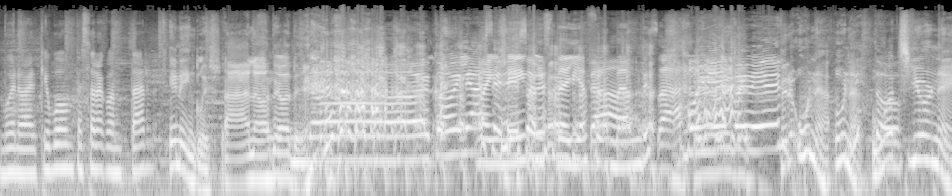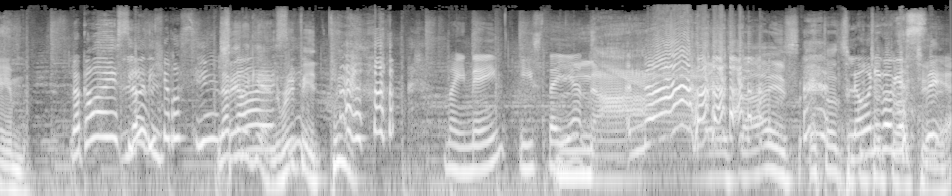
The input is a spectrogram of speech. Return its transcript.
bueno, a ver, ¿qué puedo empezar a contar? In English. Ah, no, te bate. No, ¿cómo le My haces name eso a is invitada? Fernández. Ah. Muy bien, muy bien. Pero una, una. Listo. What's your name? Lo acabo de decir. Lo dije recién. Lo Say it acaba de again. decir. Repeat, please. My name is Diane. No. Esta es, esto se Lo único que sé.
